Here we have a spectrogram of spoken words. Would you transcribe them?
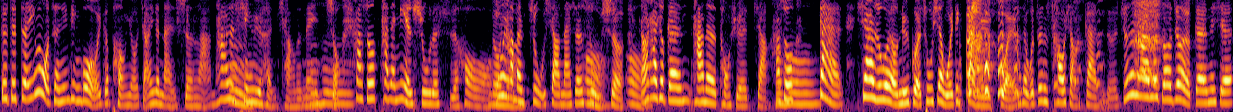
对对对，因为我曾经听过我一个朋友讲一个男生啦，他是性欲很强的那一种，嗯、他说他在念书的时候哦，因为他们住校男生宿舍，然后他就跟他的同学讲，他说干，现在如果有女鬼出现，我一定干女鬼，我真的超想干的，就是他那时候就有跟那些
